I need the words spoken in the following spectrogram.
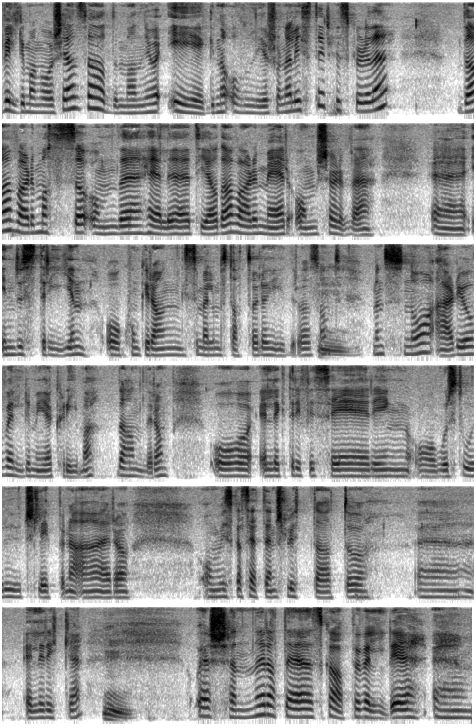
veldig mange år siden så hadde man jo egne oljejournalister. Husker du det? Da var det masse om det hele tida. Da var det mer om sjølve eh, industrien og konkurranse mellom Statoil og Hydro og sånt. Mm. Mens nå er det jo veldig mye klima det handler om. Og elektrifisering og hvor store utslippene er. Og om vi skal sette en sluttdato eh, eller ikke. Mm. Og jeg skjønner at det skaper veldig eh,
